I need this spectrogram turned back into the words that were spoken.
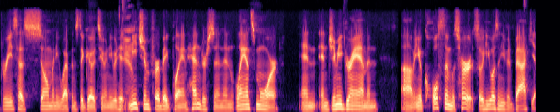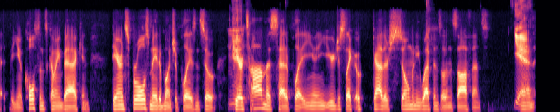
Brees has so many weapons to go to, and he would hit yeah. Meachem for a big play, and Henderson, and Lance Moore, and and Jimmy Graham, and um, you know Colston was hurt, so he wasn't even back yet. But you know Colston's coming back, and Darren Sproles made a bunch of plays, and so yeah. Pierre Thomas had a play. You know, you're just like, oh god, there's so many weapons on this offense. Yeah, and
